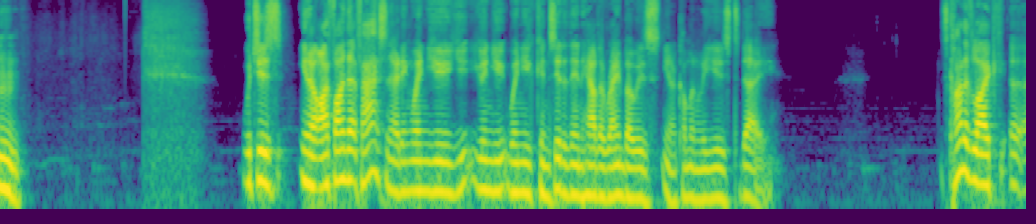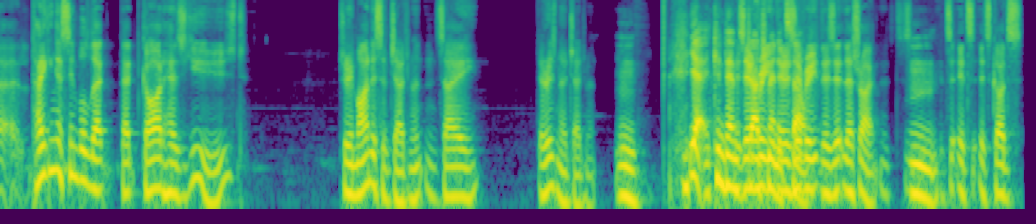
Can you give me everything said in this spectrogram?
Mm. Which is you know I find that fascinating when you, you when you when you consider then how the rainbow is you know commonly used today. It's kind of like uh, taking a symbol that that God has used to remind us of judgment and say there is no judgment. Mm. Yeah, it condemns There's every, judgment there's itself. every there's that's right. It's, Mm. it's it's it's God's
